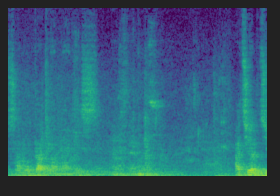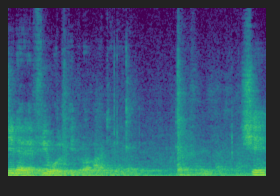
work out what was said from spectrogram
s-a mutat la Paris. Acel ginere, fiul diplomatului. Și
